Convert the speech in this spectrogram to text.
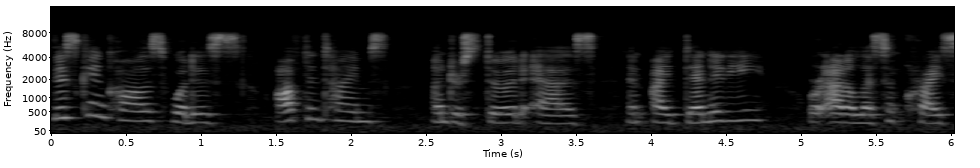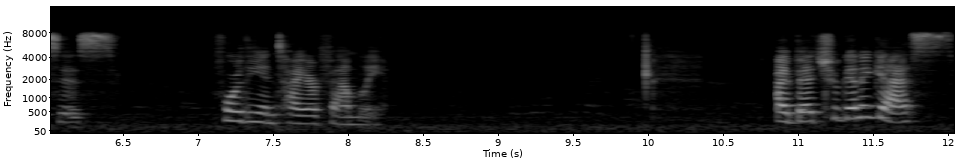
This can cause what is oftentimes understood as an identity or adolescent crisis for the entire family. I bet you're going to guess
